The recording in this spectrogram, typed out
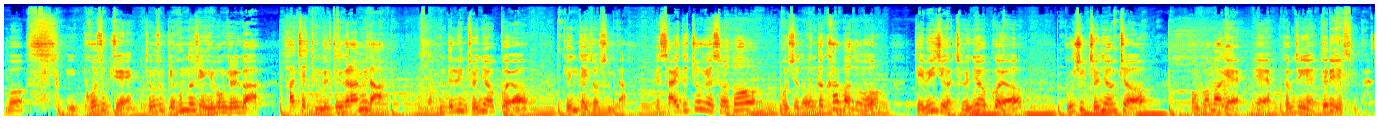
뭐이 고속 주행, 정속 주행, 해본 결과 하체 탱글탱글합니다. 뭐 흔들림 전혀 없고요. 굉장히 좋습니다. 예, 사이드 쪽에서도 보셔도 언더카바도 데미지가 전혀 없고요. 부식 전혀 없죠. 꼼꼼하게 예, 검증해 드리겠습니다.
